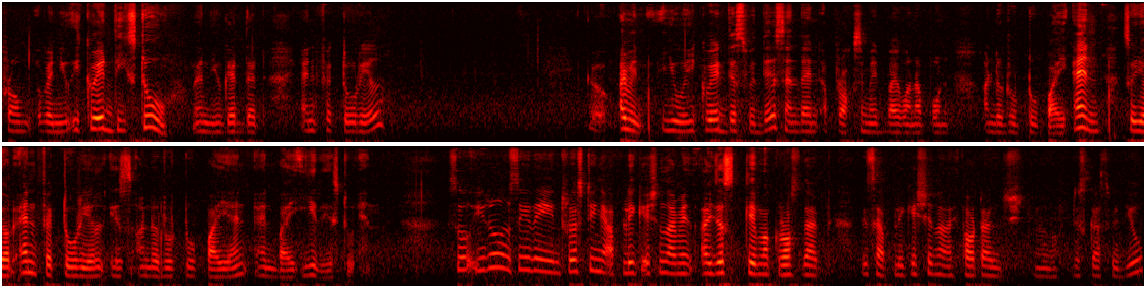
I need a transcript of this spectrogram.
from when you equate these two, then you get that n factorial. Uh, I mean, you equate this with this and then approximate by 1 upon under root 2 pi n. So, your n factorial is under root 2 pi n n by e raised to n. So, you know see the interesting applications I mean I just came across that this application and I thought I will uh, discuss with you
